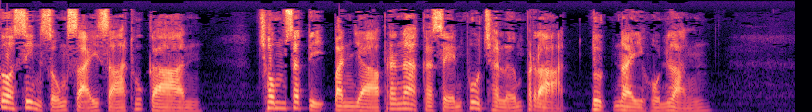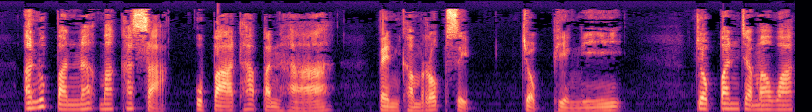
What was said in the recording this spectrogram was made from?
ก็สิ้นสงสัยสาธุการ ชมสติปัญญาพระนาคเษนผู้เฉลิมปราดดุดในหนหลัง อนุปันนะมัคคสะ อุปาทปัญหา เป็นคำรบสิบ จบเพียงนี้ จบปัญจมวัค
